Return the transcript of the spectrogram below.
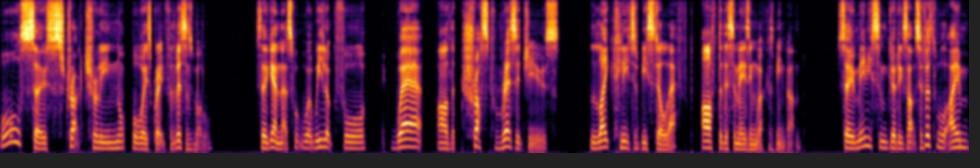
also structurally not always great for the business model. So again, that's what we look for. Where are the trust residues likely to be still left after this amazing work has been done? So maybe some good examples. So first of all, I'm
